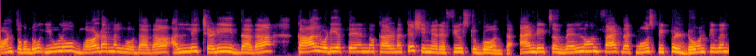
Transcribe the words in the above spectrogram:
ಬಾಂಡ್ ತಗೊಂಡು, ಇವಳು ಬಾರ್ಡರ್ನಲ್ಲಿ ಹೋದಾಗ, ಅಲ್ಲಿ ಚಳಿ ಇದ್ದಾಗ ಕಾಲ್ ಒಡಿಯತ್ತೆ ಅನ್ನೋ ಕಾರಣಕ್ಕೆ she may refuse to go ಅಂತ. And it's a well known fact that most people don't even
